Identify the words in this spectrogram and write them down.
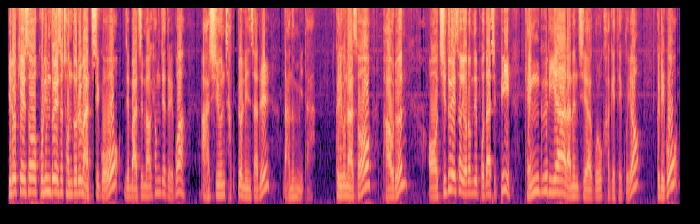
이렇게 해서 고린도에서 전도를 마치고 이제 마지막 형제들과 아쉬운 작별 인사를 나눕니다. 그리고 나서 바울은 어, 지도에서 여러분들이 보다시피 갱그리아라는 지역으로 가게 되고요. 그리고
